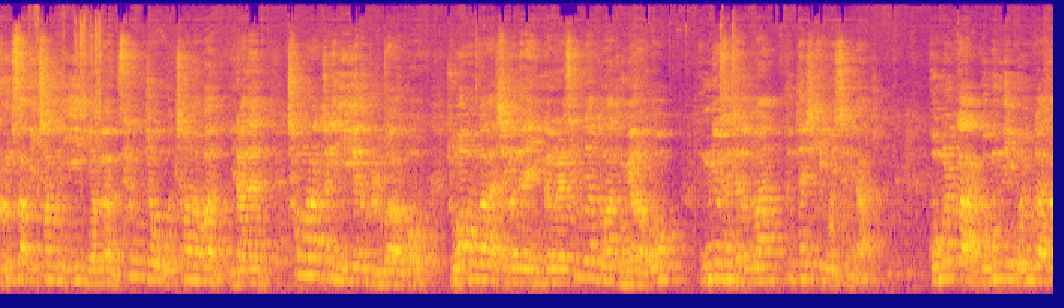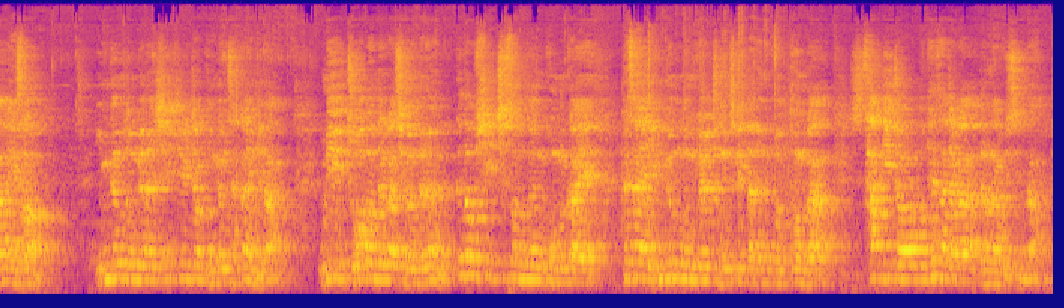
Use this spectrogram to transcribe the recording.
그룹사 미처분 이익잉여금 3조 5천억 원이라는 천문학적인 이익에도 불구하고 조합원과 직원들의 임금을 3년 동안 동결하고 공유생 제도 또한 후퇴시키고 있습니다. 고물가, 고금리 보유가 상황에서 임금 동결은 실질적 임금 사건입니다. 우리 조합원들과 직원들은 끝없이 치솟는 고물가에 회사의 임금 동결 종식에 따른 고통과 사기적 퇴사자가 늘어나고 있습니다.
